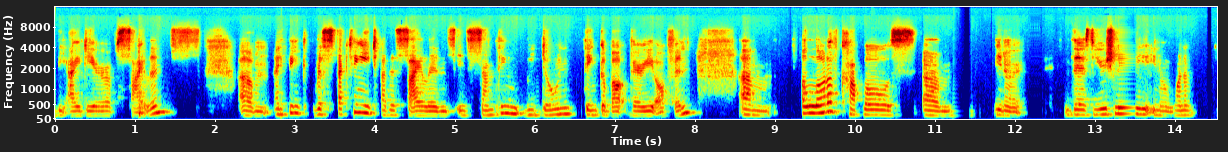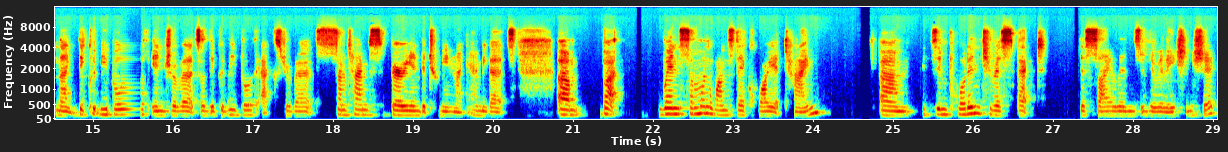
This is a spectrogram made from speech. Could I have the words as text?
the idea of silence um, i think respecting each other's silence is something we don't think about very often. Um, a lot of couples um, you know there's usually you know one of like they could be both introverts or they could be both extroverts sometimes very in between like ambiverts. Um, but when someone wants their quiet time um, it's important to respect the silence in the relationship.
